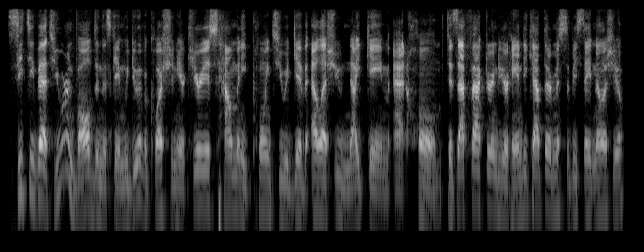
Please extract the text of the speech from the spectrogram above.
CT Bets, you were involved in this game. We do have a question here. Curious how many points you would give LSU night game at home. Does that factor into your handicap there, Mississippi State and LSU?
